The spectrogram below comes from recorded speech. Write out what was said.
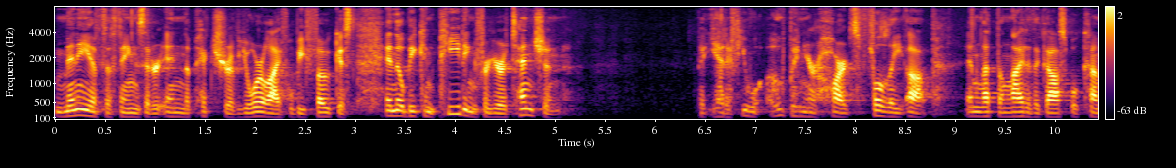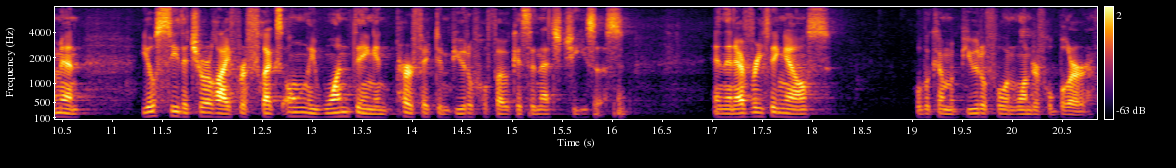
Many of the things that are in the picture of your life will be focused, and they'll be competing for your attention. But yet, if you will open your hearts fully up and let the light of the gospel come in, you'll see that your life reflects only one thing in perfect and beautiful focus, and that's Jesus. And then everything else will become a beautiful and wonderful blur.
